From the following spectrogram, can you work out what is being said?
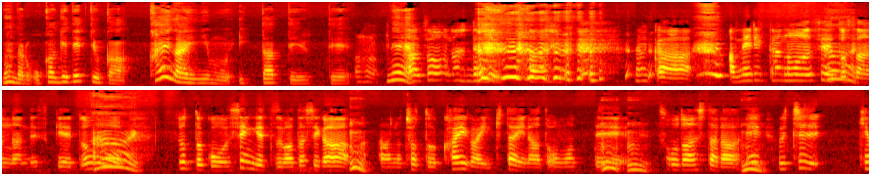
なんだろうおかげでっていうか海外にも行ったって言ってうん。ね。あそうなんです、はい、なんかアメリカの生徒さんなんですけど、はい、ちょっとこう先月私が、うん。あのちょっと海外行きたいなと思ってうんうん。相談したら「うん。えうちき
